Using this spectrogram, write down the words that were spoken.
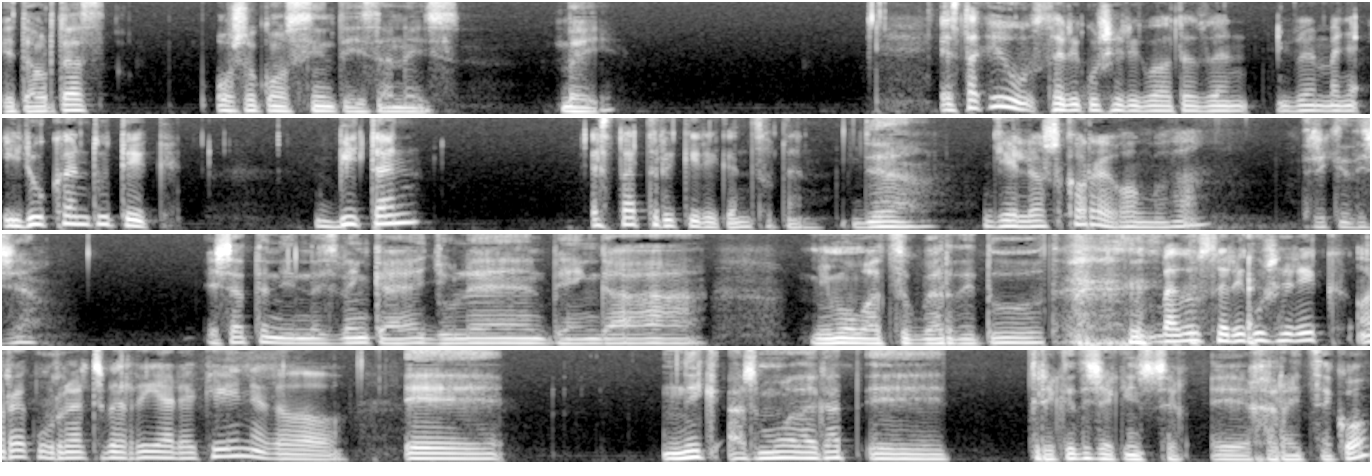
Eta hortaz oso konziente izan naiz. Bai. Ez dakigu zer ikusirik bat duen, Iben, baina hiru kantutik bitan ez da trikirik entzuten. Ja, Jeloskor egongo da. Triki disa. Esaten din noiz benka, eh? Julen, benga, mimo batzuk behar ditut. Badu zer ikusirik horrek urrats berriarekin edo e, nik asmoa dakat e, triketisekin e, jarraitzeko,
